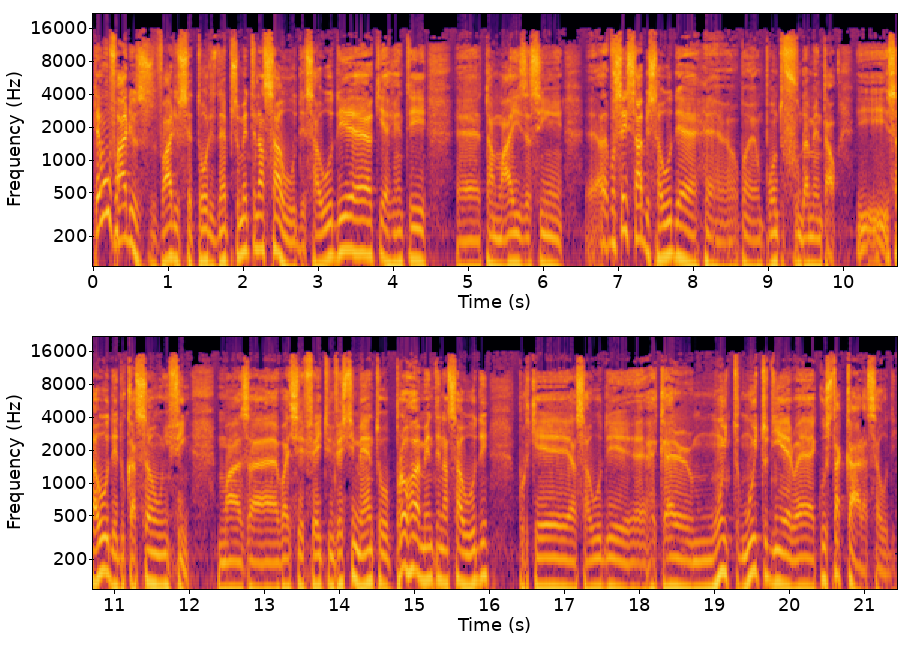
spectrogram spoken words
temos vários vários vários setores, né? Principalmente na saúde. Saúde é que a gente é, tá mais assim. É, vocês sabem, saúde é, é, um ponto fundamental. E saúde, educação, enfim. Mas é, vai ser feito investimento provavelmente na saúde, porque a saúde é, requer muito, muito dinheiro, é, custa cara a saúde.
